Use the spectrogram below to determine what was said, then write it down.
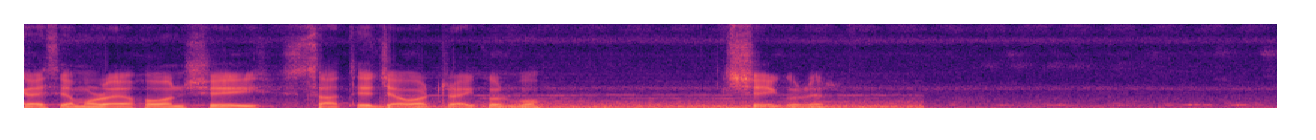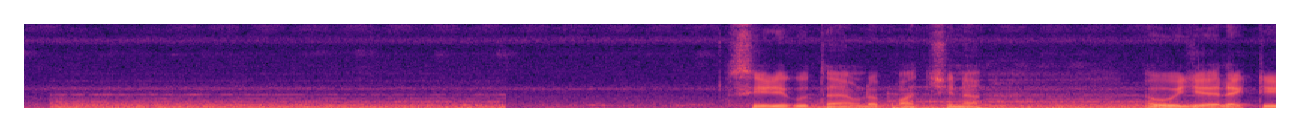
গাইস আমরা এখন সেই সাথে যাওয়ার ট্রাই করব। সেই ঘরের। সিঁড়ি কোথায় আমরা পাচ্ছি না। ওই যে একটি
